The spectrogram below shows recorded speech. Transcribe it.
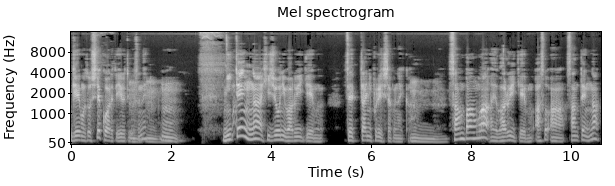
ゲームとして壊れているということですね。うん。二点が非常に悪いゲーム。絶対にプレイしたくないか。3番は、え悪いゲーム、あそ、あ3点が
